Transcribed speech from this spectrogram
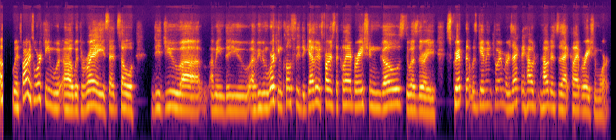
Okay. As far as working w- uh, with Ray, said so. Did you? uh, I mean, do you have you been working closely together as far as the collaboration goes? Was there a script that was given to him, or exactly how how does that collaboration work?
